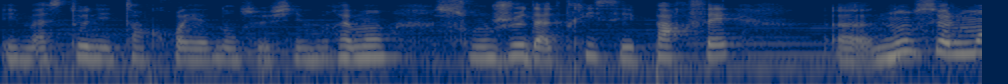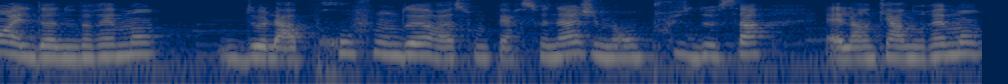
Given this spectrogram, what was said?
Emma Stone est incroyable dans ce film, vraiment son jeu d'actrice est parfait. Euh, non seulement elle donne vraiment de la profondeur à son personnage, mais en plus de ça, elle incarne vraiment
